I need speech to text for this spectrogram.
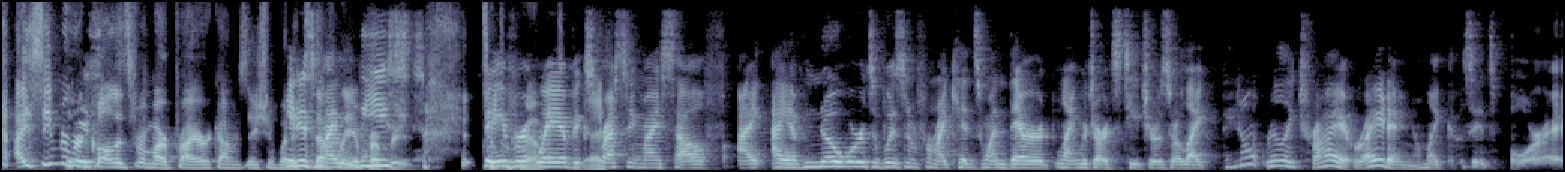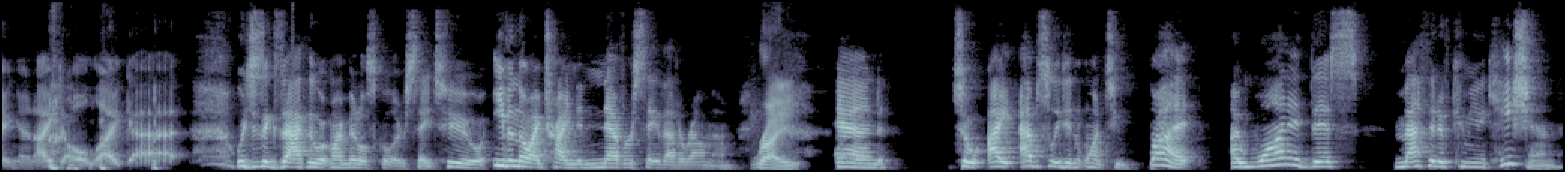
I seem to it is- recall this from our prior conversation, but it it's is my least favorite way of expressing myself. I, I have no words of wisdom for my kids when their language arts teachers are like, they don't really try at writing. I'm like, because it's boring and I don't like it. Which is exactly what my middle schoolers say too, even though I try to never say that around them. Right. And so I absolutely didn't want to, but I wanted this method of communication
